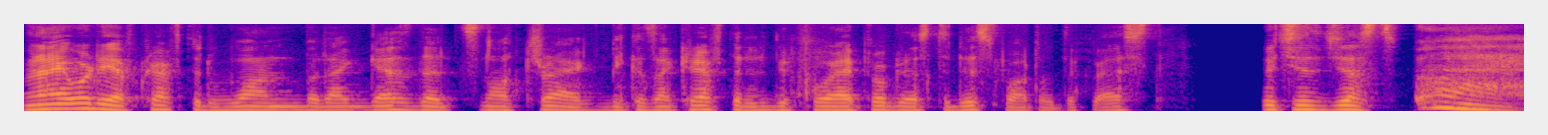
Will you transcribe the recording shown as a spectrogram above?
I mean, I already have crafted one, but I guess that's not tracked because I crafted it before I progressed to this part of the quest, which is just uh,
